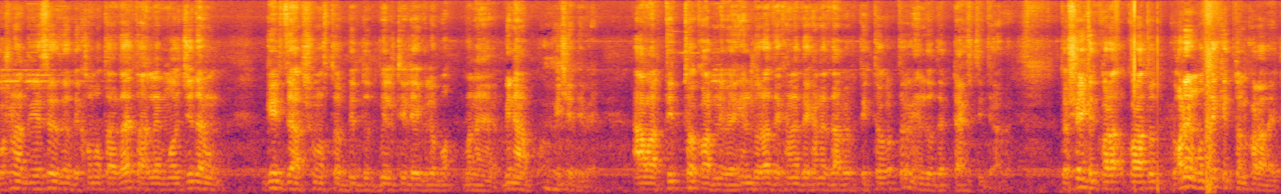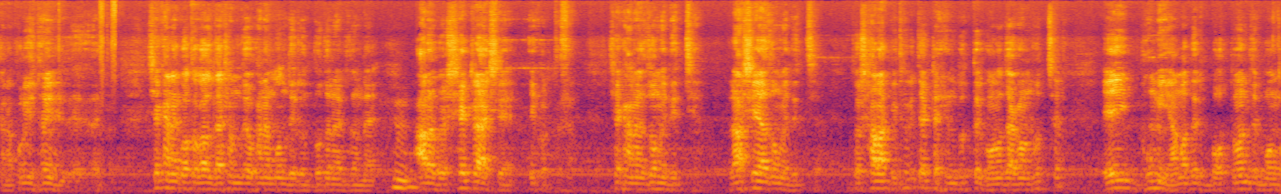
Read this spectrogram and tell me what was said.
ঘোষণা দিয়েছে যদি ক্ষমতা দেয় তাহলে মসজিদ এবং গির্জার সমস্ত বিদ্যুৎ বিল টিল এগুলো মানে বিনা এসে দিবে। আবার তীর্থ কর নেবে। হিন্দুরা যেখানে যেখানে যাবে তীর্থ করতে হবে হিন্দুদের ট্যাক্স দিতে হবে। তো সেই করা তো ঘরের মধ্যে কীর্তন করা যাইতো না পুলিশ ধরে নিয়ে যেত। সেখানে গতকাল দেখলাম যে ওখানে মন্দির উদ্বোধনের জন্য আরবের শেখরা এসে ই করতেছে। সেখানে জমি দিচ্ছে রাশিয়া জমি দিচ্ছে। তো সারা পৃথিবীতে একটা হিন্দুত্বের গণজাগরণ হচ্ছে। এই ভূমি, আমাদের বর্তমান যে বঙ্গ,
